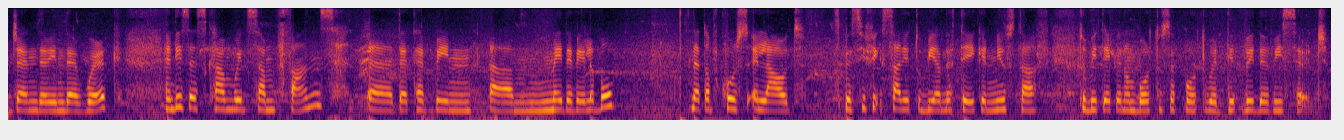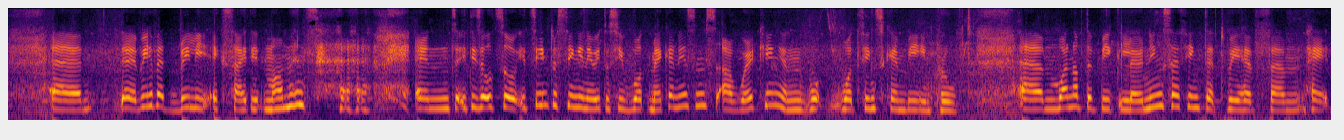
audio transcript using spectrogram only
gender in their work, and this has come with some funds uh, that have been um, made available that of course allowed specific study to be undertaken, new staff to be taken on board to support with the, with the research. Um, uh, we have had really excited moments, and it is also it's interesting in a way to see what mechanisms are working and what, what things can be improved. Um, one of the big learnings I think that we have um, had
